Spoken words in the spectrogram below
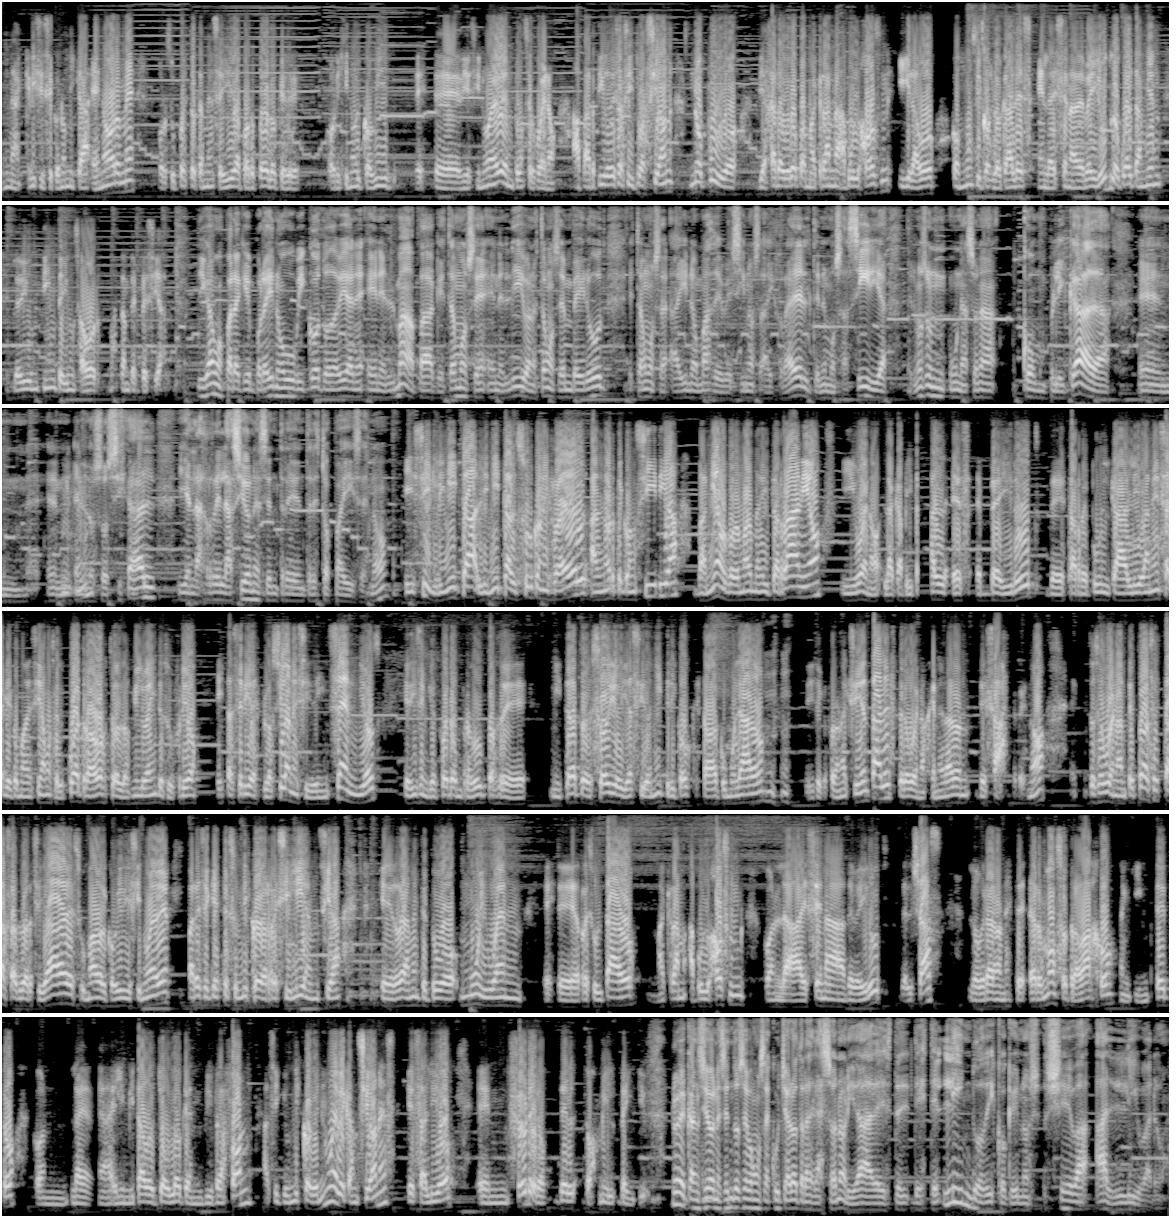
una crisis económica enorme, por supuesto también seguida por todo lo que originó el COVID-19, este, entonces bueno, a partir de esa situación no pudo viajar a Europa Macran Abul Hosn y grabó con músicos locales en la escena de Beirut, lo cual también le dio un tinte y un sabor bastante especial. Digamos, para quien por ahí no ubicó todavía en, el mapa, que estamos en, el Líbano, estamos en Beirut, estamos ahí nomás de vecinos a Israel, tenemos a Siria, tenemos una zona complicada en, lo social y en las relaciones entre, entre estos países, ¿no? Y sí, limita, limita al sur con Israel, al norte con Siria, bañado por el mar Mediterráneo, y bueno, la capital es Beirut, de esta república libanesa que como decíamos el 4 de agosto del 2020 sufrió esta serie de explosiones y de incendios que dicen que fueron productos de nitrato de sodio y ácido nítrico que estaba acumulado, dice que fueron accidentales, pero bueno, generaron desastres, ¿no? Entonces, bueno, ante todas estas adversidades, sumado al COVID-19, parece que este es un disco de resiliencia que realmente tuvo muy buen este, resultado. Makram Abul Hosn con la escena de Beirut del jazz, lograron este hermoso trabajo en quinteto con el invitado Joe Locke en vibrafón, así que un disco de nueve canciones que salió en febrero del 2021. Nueve canciones, entonces vamos a escuchar otra de las sonoridades de, de este lindo disco que nos lleva al Líbano.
